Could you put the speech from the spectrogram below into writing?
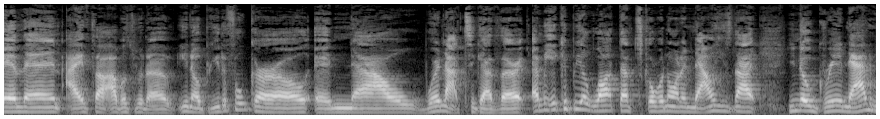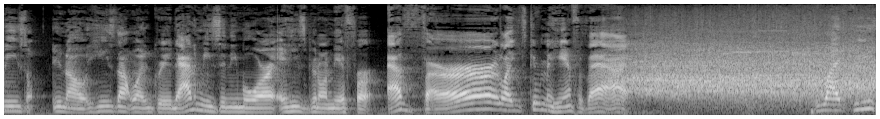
And then I thought I was with a, you know, beautiful girl, and now we're not together. I mean, it could be a lot that's going on, and now he's not, you know, Grey Anatomies, you know, he's not on Grey Anatomies anymore, and he's been on there forever. Like, let's give him a hand for that. Like, he's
